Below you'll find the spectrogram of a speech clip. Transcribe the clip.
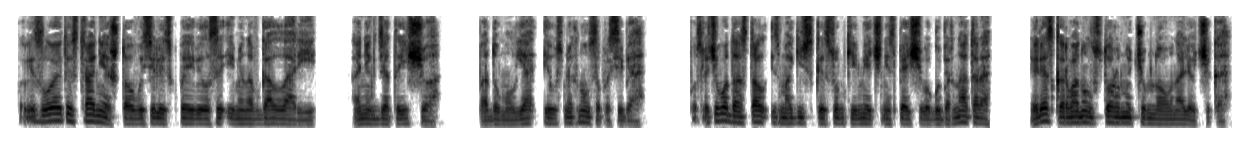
Повезло этой стране, что Василиск появился именно в Галларии, а не где-то еще, подумал я и усмехнулся про себя, после чего достал из магической сумки меч неспящего губернатора и резко рванул в сторону чумного налетчика.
